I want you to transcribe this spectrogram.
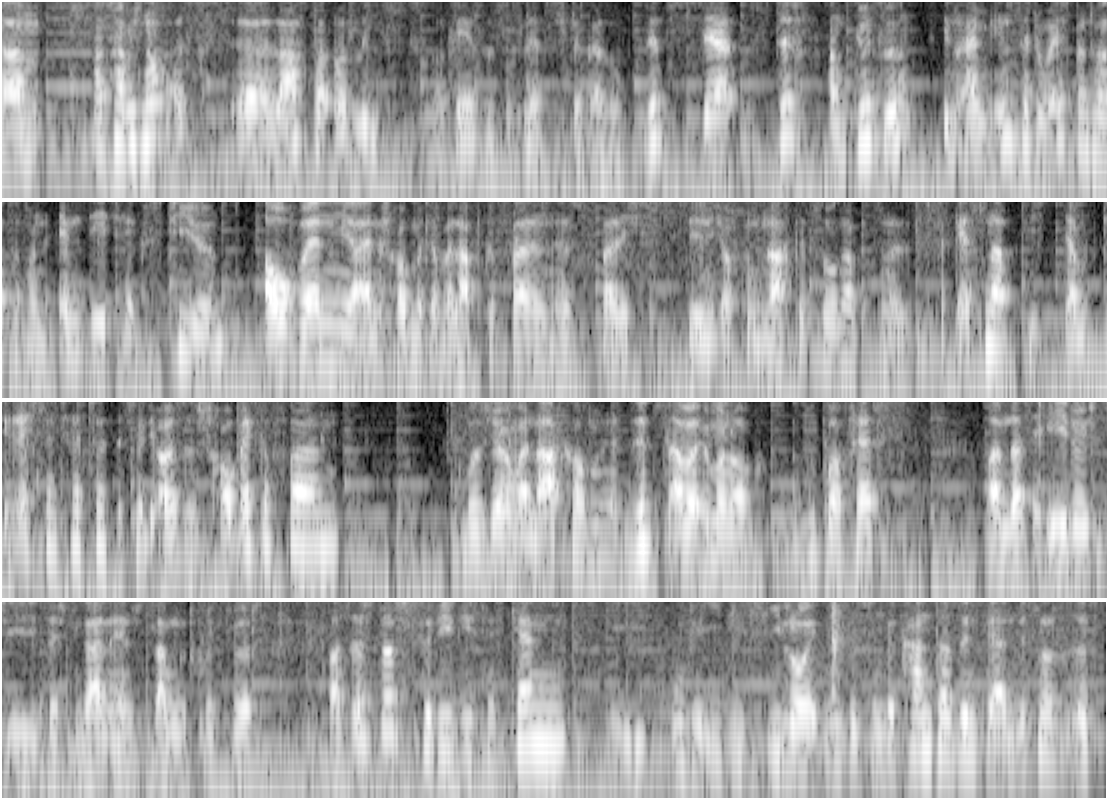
Ähm, was habe ich noch als äh, last but not least? Okay, es ist das letzte Stück also. Sitzt sehr stiff am Gürtel in einem Inside Waistband Holster von MD Textil. Auch wenn mir eine Schraube mittlerweile abgefallen ist, weil ich sie nicht oft genug nachgezogen habe, bzw. vergessen habe, nicht damit gerechnet hätte, ist mir die äußerste Schraube weggefallen. Muss ich mir irgendwann nachkaufen. Sitzt aber immer noch super fest. Allem, dass er eh durch, die, durch den Guardian Angel zusammengedrückt wird. Was ist das? Für die, die es nicht kennen, die unter EDC-Leuten ein bisschen bekannter sind, werden wissen, was es ist.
